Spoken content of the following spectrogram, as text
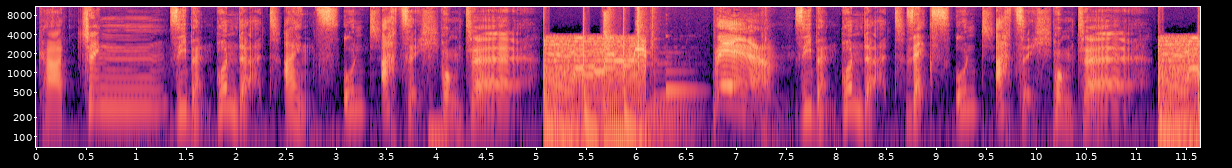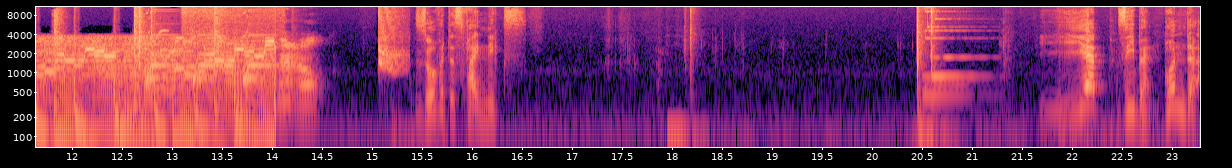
Katsching, 701 und 80 Punkte. Bam! 706 und 80 Punkte. So wird es fein nix. Yep, 7, 100,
